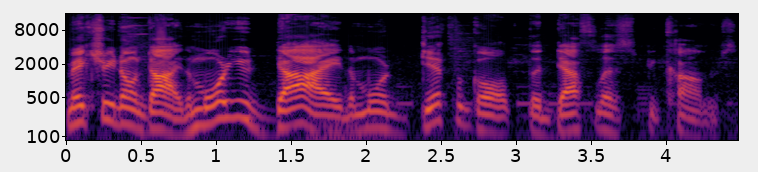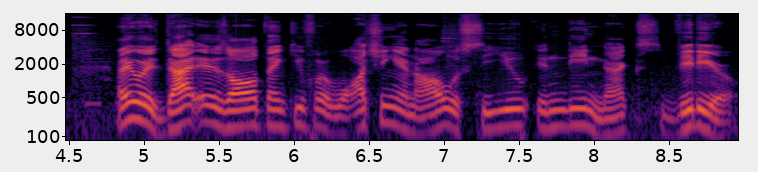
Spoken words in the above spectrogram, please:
Make sure you don't die. The more you die the more difficult the death list becomes. Anyways that is all. Thank you for watching and i will see you in the next video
